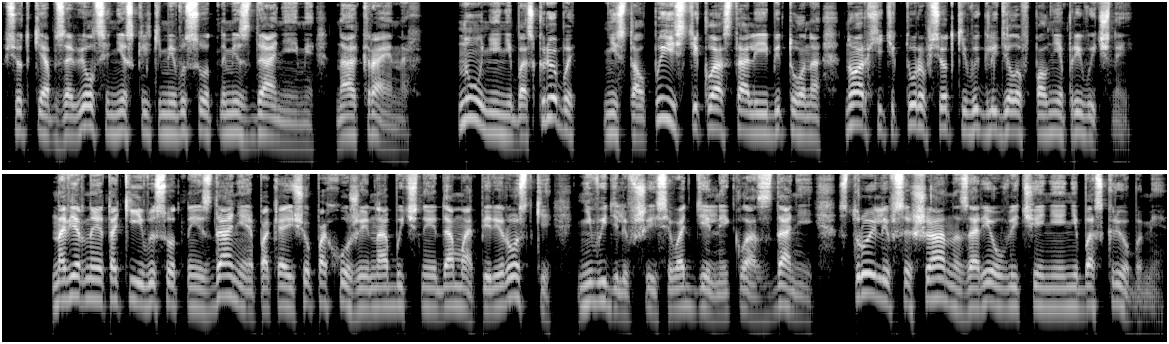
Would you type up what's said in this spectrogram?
все-таки обзавелся несколькими высотными зданиями на окраинах. Ну, не небоскребы, не столпы из стекла, стали и бетона, но архитектура все-таки выглядела вполне привычной. Наверное, такие высотные здания, пока еще похожие на обычные дома-переростки, не выделившиеся в отдельный класс зданий, строили в США на заре увлечения небоскребами.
